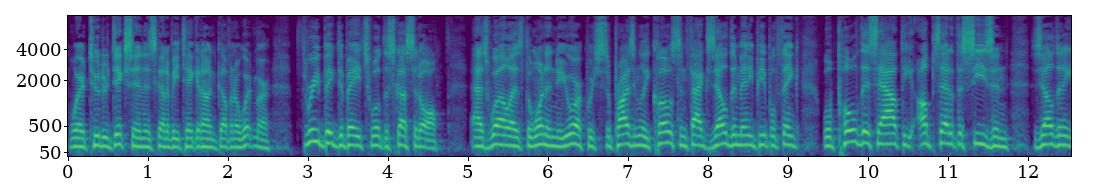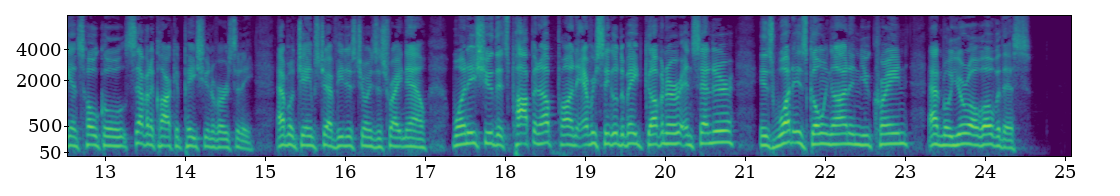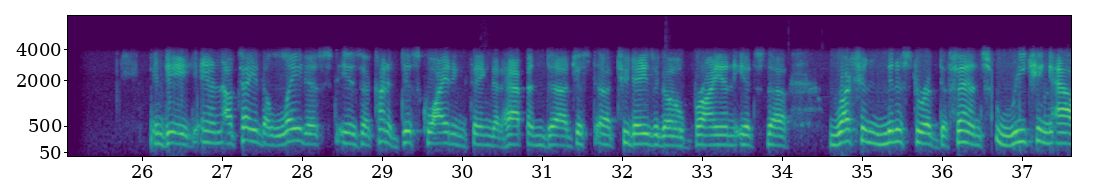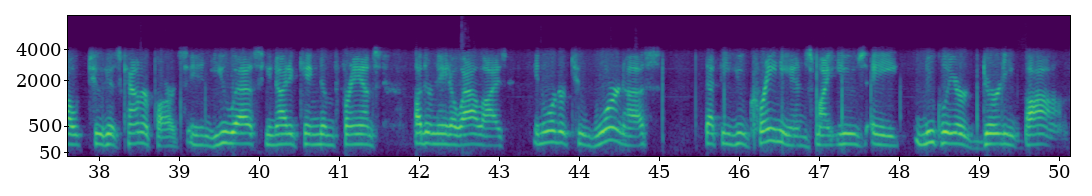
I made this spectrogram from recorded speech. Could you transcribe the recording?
where Tudor Dixon is going to be taking on Governor Whitmer. Three big debates. We'll discuss it all as well as the one in New York, which is surprisingly close. In fact, Zeldin, many people think, will pull this out, the upset of the season. Zeldin against Hochul, 7 o'clock at Pace University. Admiral James Stavridis joins us right now. One issue that's popping up on every single debate, governor and senator, is what is going on in Ukraine. Admiral, you're all over this. Indeed. And I'll tell you, the latest is a kind of disquieting thing that happened uh, just uh, two days ago, Brian. It's the Russian Minister of Defense reaching out to his counterparts in U.S., United Kingdom, France, other NATO allies in order to warn us that the Ukrainians might use a nuclear dirty bomb.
